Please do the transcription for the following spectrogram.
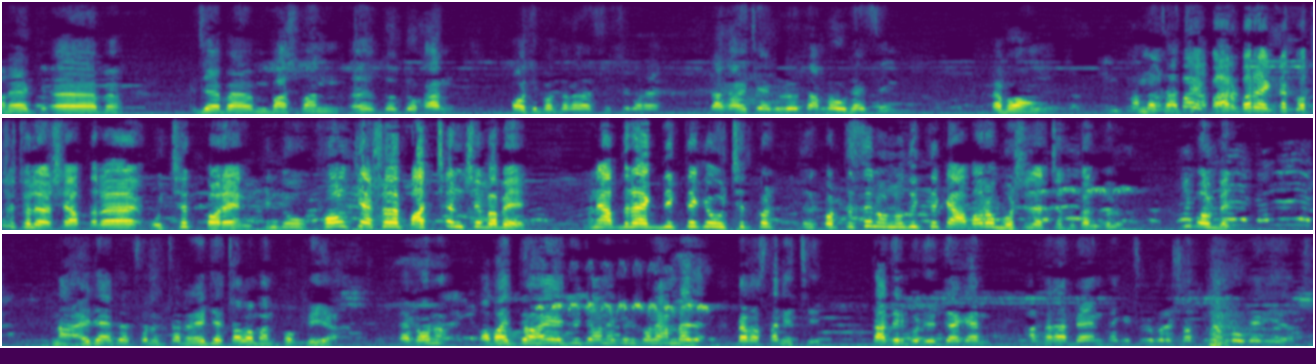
অনেক যে বাসমান দোকান প্রতিবন্ধকতা সৃষ্টি করে রাখা হয়েছে, এগুলো তো আমরা উঠাইছি। এবং আমরা চাচ্ছি বারবার একটা কথা চলে আসে আপনারা উচ্ছেদ করেন কিন্তু ফল কি আসলে পাচ্ছেন সেভাবে? মানে আপনারা একদিক থেকে উচ্ছেদ করতেছেন অন্যদিক থেকে আবারও বসে যাচ্ছে দোকানগুলো। কি বলবেন? না এটা এটা চলে চলে এটা চলমান প্রক্রিয়া। এখন অবাধ্য হয়ে যদি অনেক কিছু করে আমরা ব্যবস্থা নিচ্ছি। তাদের প্রতি দেখেন আপনারা ব্যাংক থেকে শুরু করে সব কিছু আমরা উঠে নিয়ে যাচ্ছি।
